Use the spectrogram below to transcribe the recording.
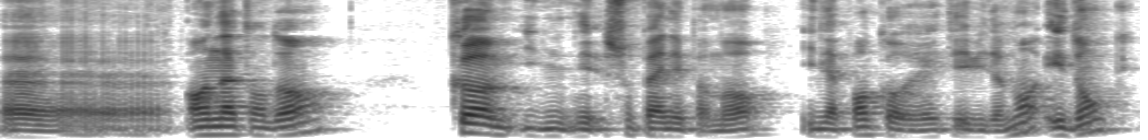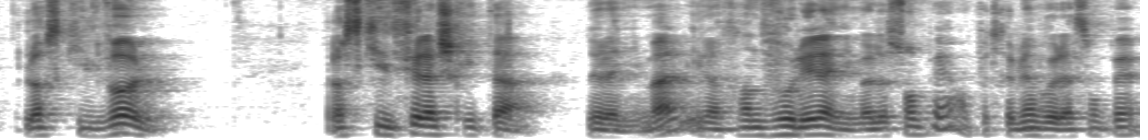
euh, en attendant, comme son père n'est pas mort, il n'a pas encore hérité évidemment, et donc lorsqu'il vole, lorsqu'il fait la shrita de l'animal, il est en train de voler l'animal de son père. On peut très bien voler à son père.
